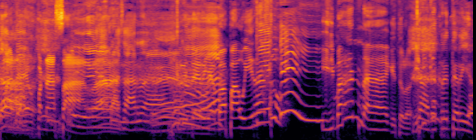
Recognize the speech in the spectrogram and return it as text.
ada yang penasaran. Iya, penasaran. Kriteria Bapak Wira tuh gimana gitu loh. Ini Gak ada kan kriteria.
